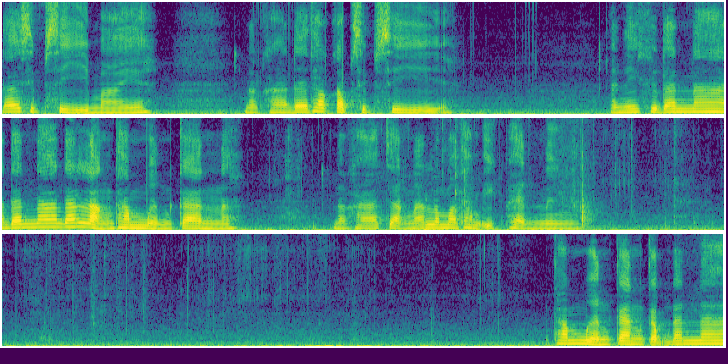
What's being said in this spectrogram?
ได้ 14ไหมนะคะ ได้เท่ากับ 14 อันนี้คือด้านหน้าด้านหน้าด้านหลังทำเหมือนกันนะนะคะ จากนั้นเรามาทำอีกแผ่นหนึ่งทำเหมือนกันกับด้านหน้า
